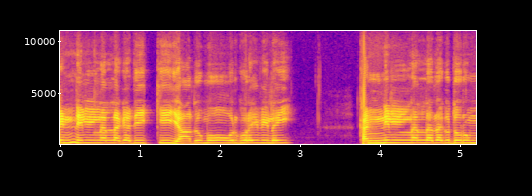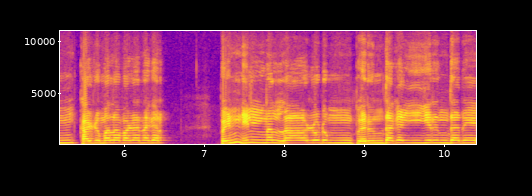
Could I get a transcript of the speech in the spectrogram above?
எண்ணில் நல்ல கதிக்கு யாதுமோர் குறைவிலை. கண்ணில் நல்லதகுதுரும் கழுமல வளநகர். பெண்ணில் நல்லாழொடும் பெருந்தகை இருந்ததே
